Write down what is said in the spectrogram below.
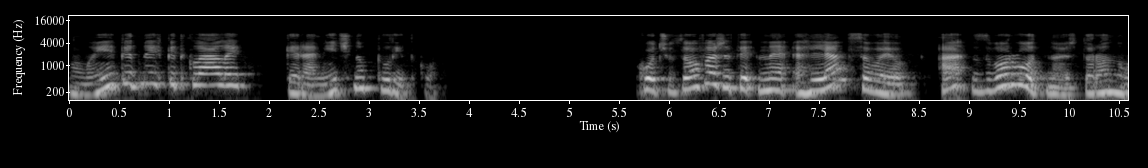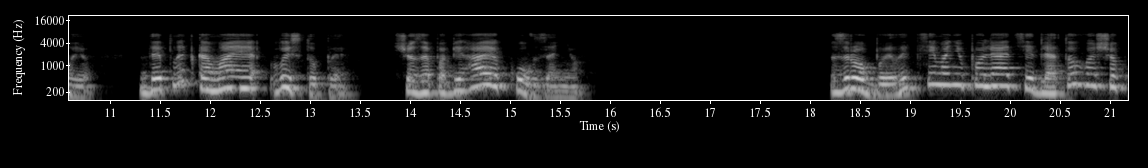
ми під них підклали керамічну плитку. Хочу зауважити не глянцевою, а зворотною стороною, де плитка має виступи що запобігає ковзанню. Зробили ці маніпуляції для того, щоб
